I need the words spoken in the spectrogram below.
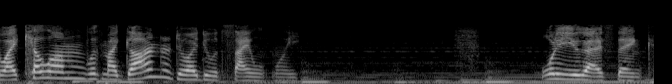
Do I kill him with my gun or do I do it silently? What do you guys think?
